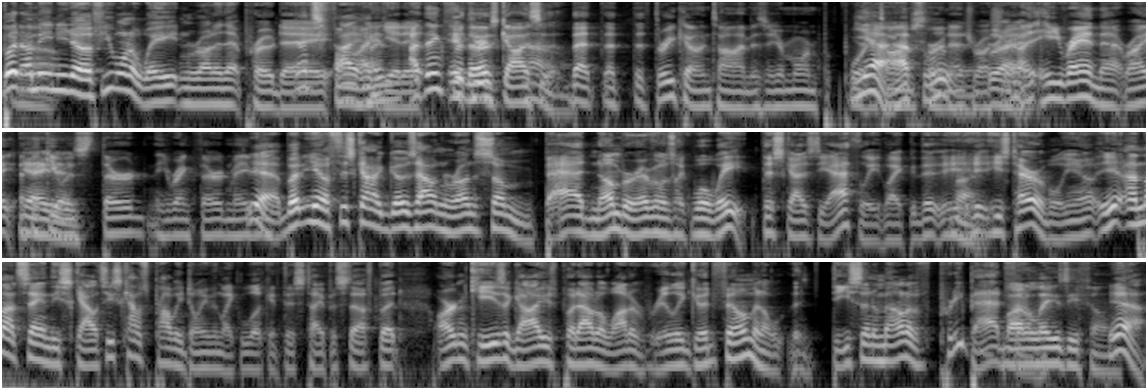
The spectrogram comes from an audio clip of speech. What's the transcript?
But I mean, you know, if you want to wait and run in that pro day, That's I, I fine. get it. I think for If those guys, no. that, that the three cone time is your more important Yeah, time absolutely. for an edge rusher. Right. I- he ran that right. I Yeah, think he he, was third. He ranked third, maybe. Yeah, but you know, if this guy goes out and runs some bad number, everyone's like, "Well, wait, this guy's the athlete. Like, th he, Right. he's terrible." You know, I'm not saying these scouts. These scouts probably don't even like look at this type of stuff. But Arden Key's a guy who's put out a lot of really good film and a, a decent amount of pretty bad A lot film. of lazy film. yeah.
